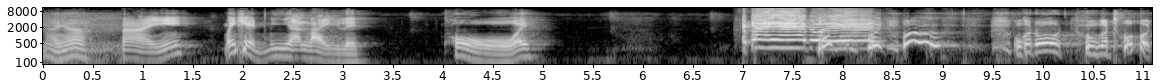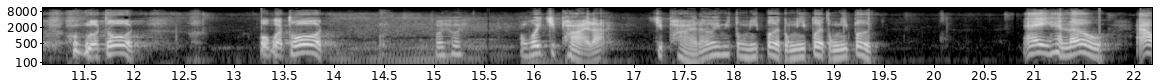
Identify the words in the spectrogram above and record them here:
ไหนอะ ไหน ไม่เห็นมีอะไรเลยโถ่ย แกตัวเอง อุ๊ยอุ๊ย ผมขอโทษผมขอโทษผมขอโทษผมขอโทษเฮ้ยเฮ้ยเอาเฮ้ยชิบหายละชิบหายแล้วเฮ้ยมีตรงนี้เปิดตรงนี้เปิดตรงนี้เปิดเฮ้ยฮัลโหลเอ้า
